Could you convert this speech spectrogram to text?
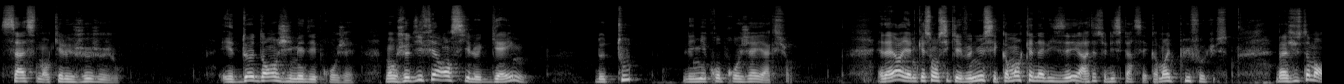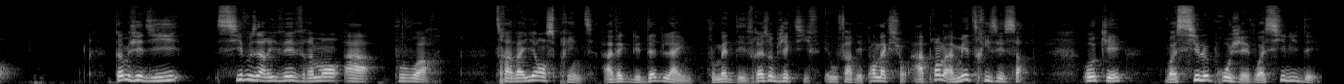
ça, c'est dans quel jeu je joue. Et dedans, j'y mets des projets. Donc je différencie le game de tous les micro-projets et actions. Et d'ailleurs, il y a une question aussi qui est venue, c'est comment canaliser, arrêter de se disperser, comment être plus focus. Ben justement, comme j'ai dit, si vous arrivez vraiment à pouvoir travailler en sprint avec des deadlines, vous mettre des vrais objectifs et vous faire des plans d'action, apprendre à maîtriser ça, ok, voici le projet, voici l'idée,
